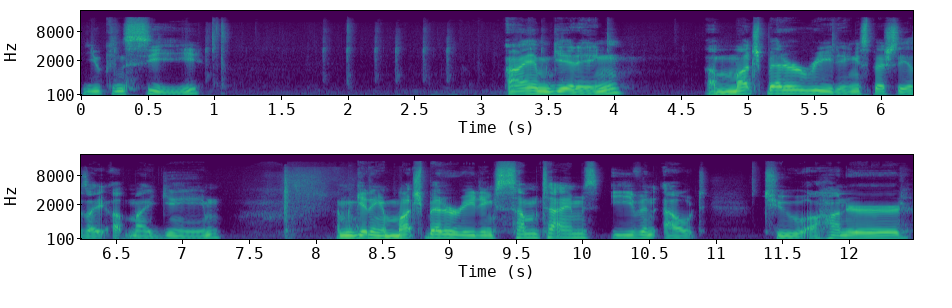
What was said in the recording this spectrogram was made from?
you can see I am getting a much better reading, especially as I up my game. I'm getting a much better reading, sometimes even out to 100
